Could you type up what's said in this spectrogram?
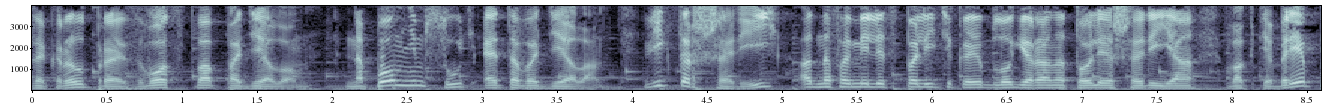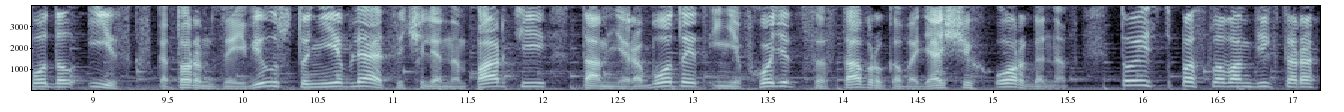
закрыл производство по делу. Напомним суть этого дела. Виктор Шарий, однофамилец политика и блогера Анатолия Шария, в октябре подал иск, в котором заявил, что не является членом партии, там не работает и не входит в состав руководящих органов. То есть, по словам Виктора,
